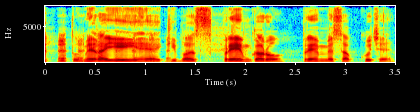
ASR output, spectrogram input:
तो मेरा यही है कि बस प्रेम करो प्रेम में सब कुछ है।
